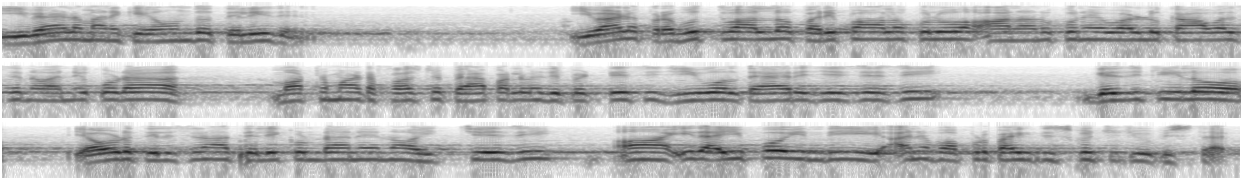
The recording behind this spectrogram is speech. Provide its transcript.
ఈవేళ మనకి ఏముందో తెలియదండి ఈవేళ ప్రభుత్వాల్లో పరిపాలకులు అని అనుకునే వాళ్ళు కావాల్సినవన్నీ కూడా మొట్టమొదట ఫస్ట్ పేపర్ల మీద పెట్టేసి జీవోలు తయారు చేసేసి గెజిటీలో ఎవడు తెలిసినా తెలియకుండానేనో ఇచ్చేసి ఇది అయిపోయింది అని అప్పుడు పైకి తీసుకొచ్చి చూపిస్తారు.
